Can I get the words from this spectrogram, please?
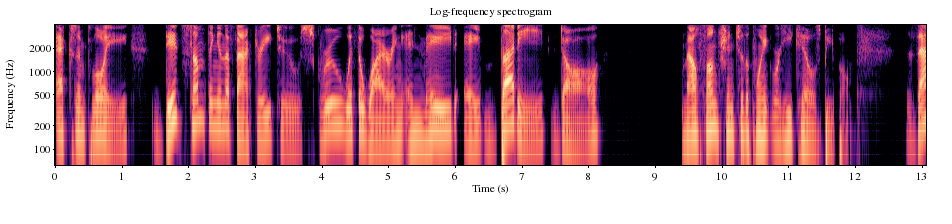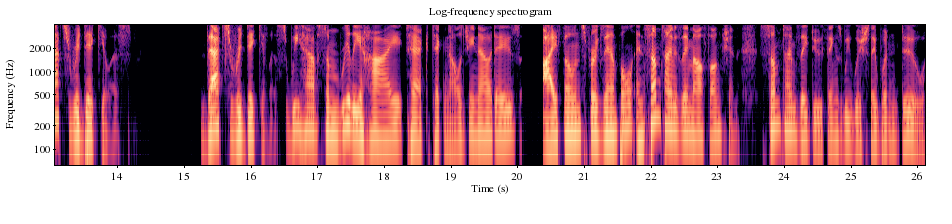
ex employee did something in the factory to screw with the wiring and made a buddy doll malfunction to the point where he kills people. That's ridiculous. That's ridiculous. We have some really high tech technology nowadays. iPhones, for example, and sometimes they malfunction. Sometimes they do things we wish they wouldn't do.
